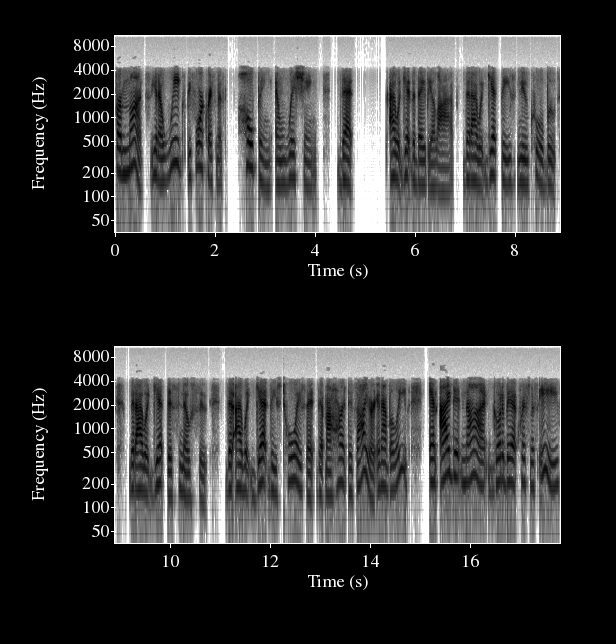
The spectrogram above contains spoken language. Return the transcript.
for months, you know, weeks before Christmas, hoping and wishing that I would get the baby alive, that I would get these new cool boots, that I would get this snowsuit, that I would get these toys that, that my heart desired and I believed. And I did not go to bed Christmas Eve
